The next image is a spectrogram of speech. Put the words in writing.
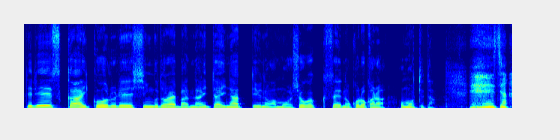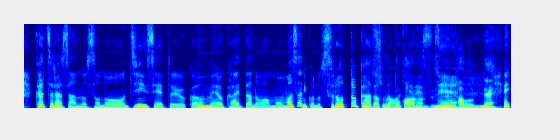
でレースカーイコールレーシングドライバーになりたいなっていうのがもう小学生の頃から思ってた。えー、じゃあ桂さんのその人生というか運命を変えたのはもうまさにこのスロットカーだったわけですね。スロットカーなんですね多分ね。え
